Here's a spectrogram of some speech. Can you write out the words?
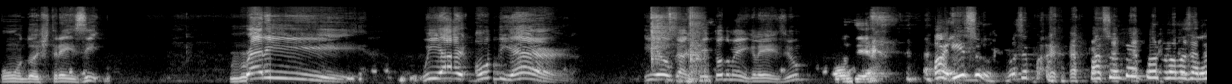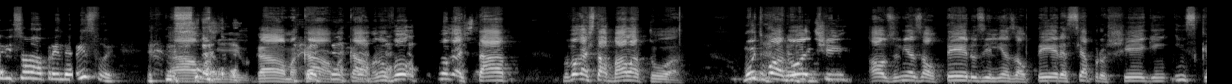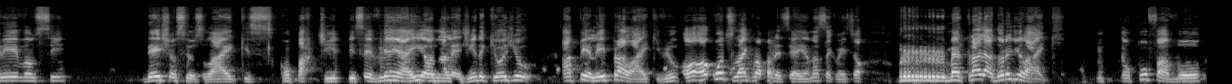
Um, dois, três e. Ready! We are on the air! E eu gastei todo o meu inglês, viu? On the air. Olha isso! Você passou um tempão na Nova Zelândia e só aprendeu isso, foi? Calma, amigo, calma, calma, calma. Não vou, não vou gastar, não vou gastar bala à toa. Muito boa noite aos linhas alteiros e linhas alteiras. Se aproxeguem, inscrevam-se, deixem seus likes, compartilhem. Você vem aí ó, na legenda que hoje eu apelei para like, viu? Ó, ó, quantos likes vai aparecer aí na sequência. Ó. Brrr, metralhadora de like. Então, por favor,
